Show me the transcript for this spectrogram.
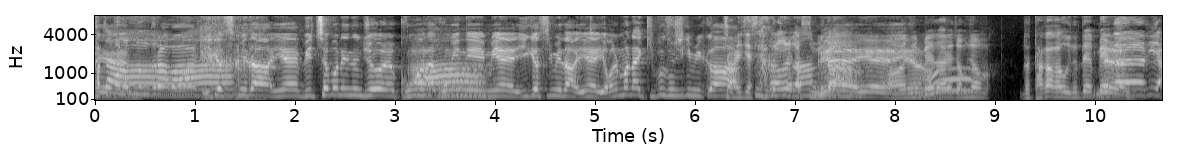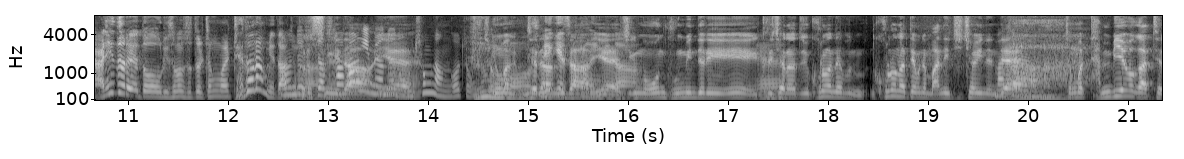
각본 없는 드라마. 이겼습니다. 예, 미쳐버리는 줄 공하나 아. 공인님, 예, 이겼습니다. 예, 얼마나 기쁜 소식입니까? 자, 이제 4강을 갔습니다. 예, 예, 어, 이제 예. 메달이 점점 다가가고 있는데, 네. 메달이 아니더라도 우리 선수들 정말 대단합니다. 아, 근데 진짜 그렇습니다. 사강이면 예. 엄청난 거죠. 정말 대단합니다. 예, 지금 온 국민들이 그렇지 않아도 코로나, 코로나 때문에 많이 지쳐 있는데 맞아요. 정말 담비와 같은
